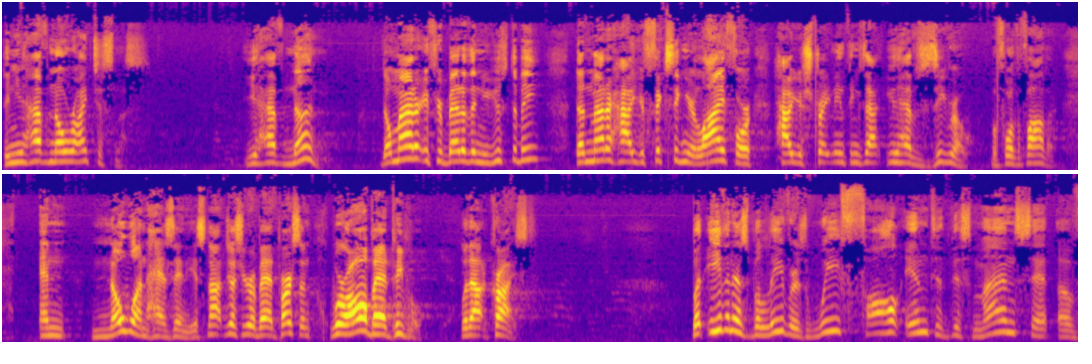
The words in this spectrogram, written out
then you have no righteousness. You have none. Don't matter if you're better than you used to be. Doesn't matter how you're fixing your life or how you're straightening things out. You have zero before the Father. And no one has any. It's not just you're a bad person, we're all bad people without Christ. But even as believers, we fall into this mindset of,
